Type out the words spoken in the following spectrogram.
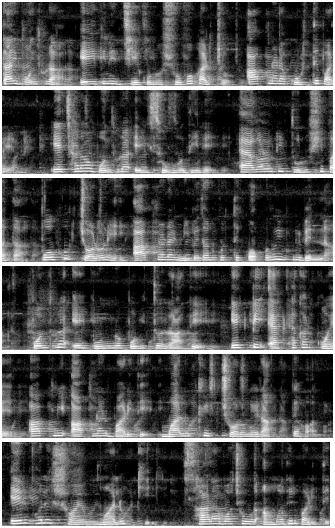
তাই বন্ধুরা, এই দিনে যে কোনো শুভ কার্য আপনারা করতে পারেন। এছাড়াও বন্ধুরা, এই শুভ দিনে এগারোটি তুলসী পাতা প্রভুর চরণে আপনারা নিবেদন করতে কখনোই ভুলবেন না। বন্ধুরা, এই পূর্ণ পবিত্র রাতে একটি এক টাকার কয়েন আপনি আপনার বাড়িতে মা লক্ষ্মীর চরণে রাখতে হয়। এর ফলে স্বয়ং মা লক্ষ্মী সারা বছর আমাদের বাড়িতে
